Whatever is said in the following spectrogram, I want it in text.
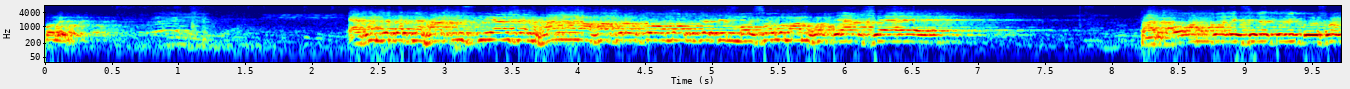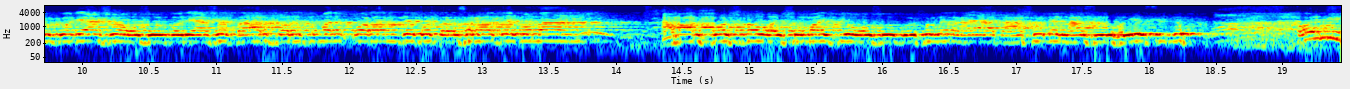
বলেন। এখন যদি আপনি হাদিস নিয়ে আসেন হ্যাঁ হজরত ওমর যেদিন মুসলমান হতে আসে, তার বোন বলেছিল, তুমি গোসল করে আসো অজু করে আসো, তারপরে তোমার কোরআন দেবো তাছাড়া দেব না আমার প্রশ্ন, ওই সময় কি অজু গোসলের আয়াত আসলে নাজিল হয়েছিল? হয়নি।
